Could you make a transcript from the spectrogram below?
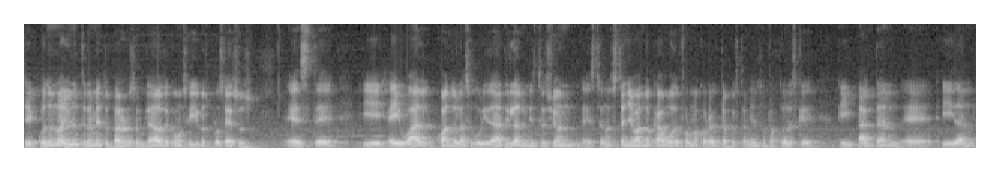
Sí, cuando no hay un entrenamiento para los empleados de cómo seguir los procesos, este, y, e igual cuando la seguridad y la administración este, no se están llevando a cabo de forma correcta, pues también son factores que, que impactan eh, y dan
